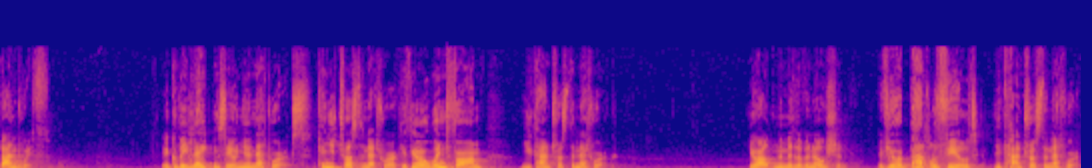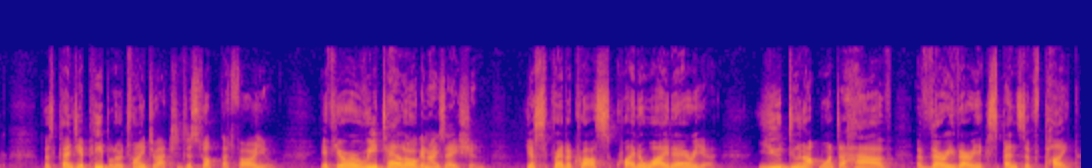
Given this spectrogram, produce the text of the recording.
bandwidth. It could be latency on your networks. Can you trust the network? If you're a wind farm, you can't trust the network. You're out in the middle of an ocean. If you're a battlefield, you can't trust the network. There's plenty of people who are trying to actually disrupt that for you. If you're a retail organization, you're spread across quite a wide area. You do not want to have a very, very expensive pipe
